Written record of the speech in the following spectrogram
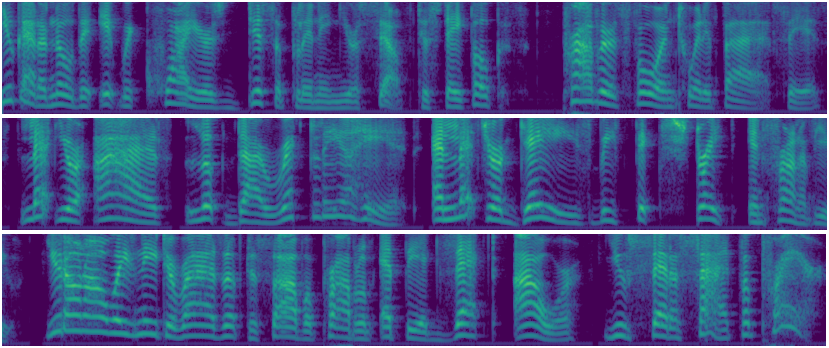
you got to know that it requires disciplining yourself to stay focused. Proverbs 4 and 25 says, Let your eyes look directly ahead and let your gaze be fixed straight in front of you. You don't always need to rise up to solve a problem at the exact hour you've set aside for prayer.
